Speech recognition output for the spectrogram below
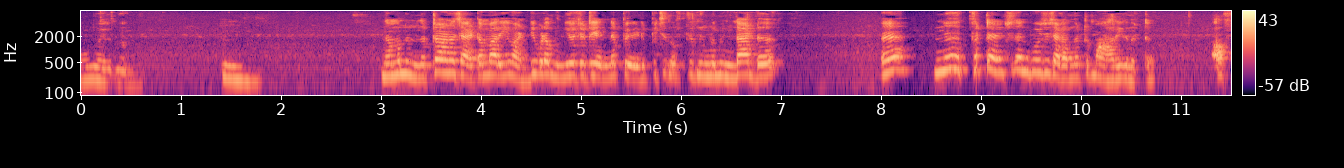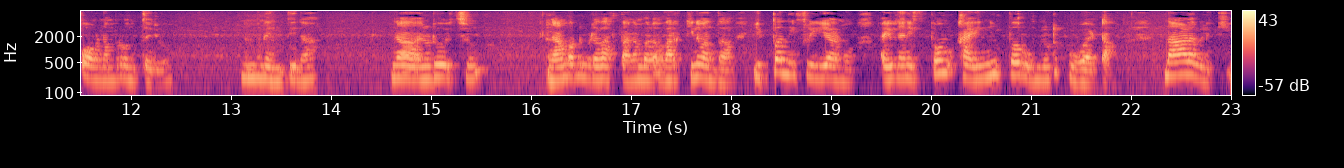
മൂന്ന് വരുന്നത് നമ്മൾ നിന്നിട്ടാണ് ചേട്ടന്മാർ ഈ വണ്ടി ഇവിടെ മുന്നിൽ വെച്ചിട്ട് എന്നെ പേടിപ്പിച്ച് നിർത്തി നിങ്ങൾ മിണ്ടാണ്ട്. ഏഹ് ഇന്ന് എത്ര ടെൻഷൻ അനുഭവിച്ചു ചേട്ടാ? എന്നിട്ട് മാറി നിന്നിട്ട്. ആ ഫോൺ നമ്പർ ഒന്ന് തരുമോ നമ്മൾ എന്തിനാ? ഞാൻ എന്നോട് ചോദിച്ചു. ഞാൻ പറഞ്ഞു ഇവിടെ വർത്താനം പറ വർക്കിന് വന്നതാ. ഇപ്പം നീ ഫ്രീ ആണോ? അയ്യോ ഞാൻ ഇപ്പം കഴിഞ്ഞ് ഇപ്പം റൂമിലോട്ട് പോവാട്ടാ നാളെ വിളിക്ക്.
